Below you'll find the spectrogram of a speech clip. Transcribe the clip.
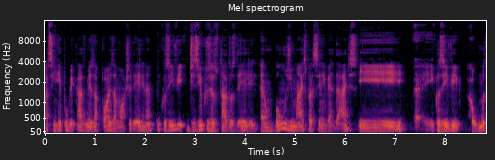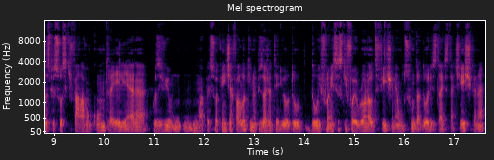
assim, republicados mesmo após a morte dele, né? Inclusive diziam que os resultados dele eram bons demais para serem verdades e, é, inclusive, algumas das pessoas que falavam contra ele era, inclusive, um, uma pessoa que a gente já falou aqui no episódio anterior do, do Influências, que foi Ronald Fisher, né? Um dos fundadores da estatística, né?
